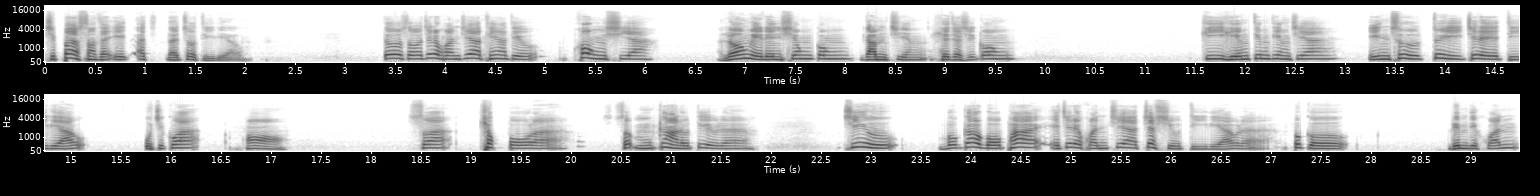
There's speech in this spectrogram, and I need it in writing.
一百三十一啊来做治疗，多数即个患者听到放射。拢会联想讲癌症，或者是讲畸形等等者，因此对即个治疗有一寡吼，煞却步啦，煞毋敢就对啦。只有无够五拍的即个患者接受治疗啦。不过林立凡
